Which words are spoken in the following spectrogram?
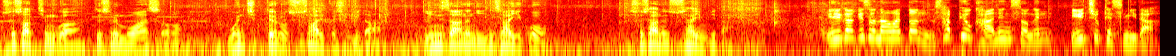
수사팀과 뜻을 모아서 원칙대로 수사할 것입니다. 인사는 인사이고 수사는 수사입니다. 일각에서 나왔던 사표 가능성은 일축했습니다.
